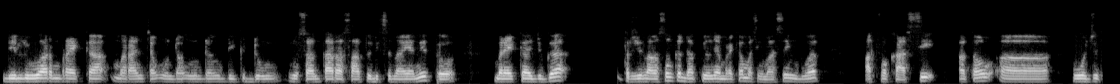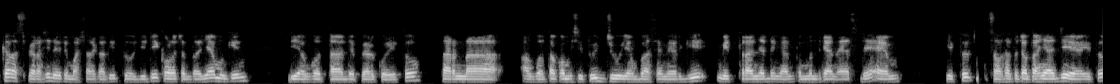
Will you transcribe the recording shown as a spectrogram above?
di luar mereka merancang undang-undang di gedung Nusantara satu di Senayan itu, mereka juga terjun langsung ke dapilnya mereka masing-masing buat advokasi atau uh, mewujudkan aspirasi dari masyarakat itu. Jadi kalau contohnya mungkin di anggota DPRku itu karena anggota Komisi 7 yang bahas energi mitranya dengan Kementerian SDM itu salah satu contohnya aja ya itu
